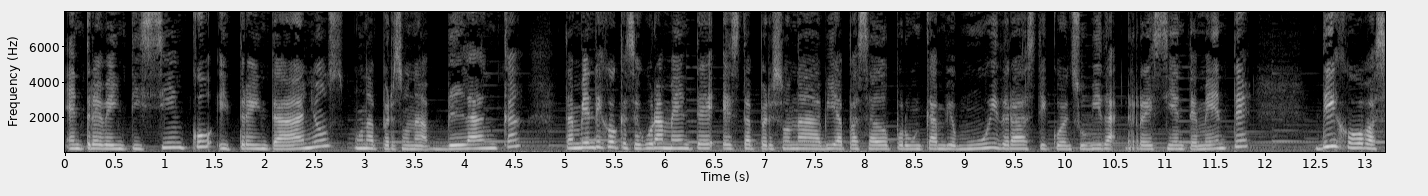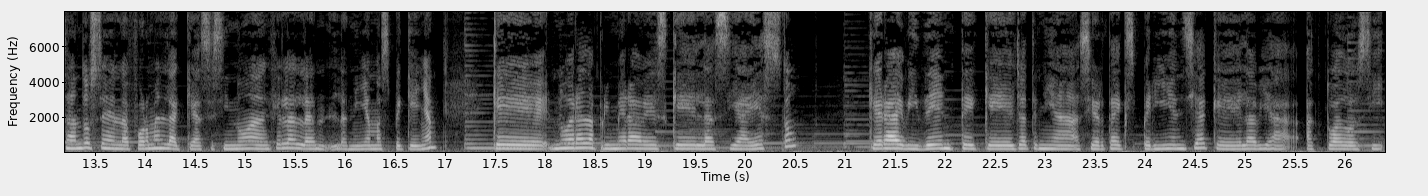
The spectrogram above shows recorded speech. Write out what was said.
entre 25 y 30 años, una persona blanca. También dijo que seguramente esta persona había pasado por un cambio muy drástico en su vida recientemente. Dijo, basándose en la forma en la que asesinó a Ángela, la, niña más pequeña, que no era la primera vez que él hacía esto, que era evidente que él ya tenía cierta experiencia, que él había actuado así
